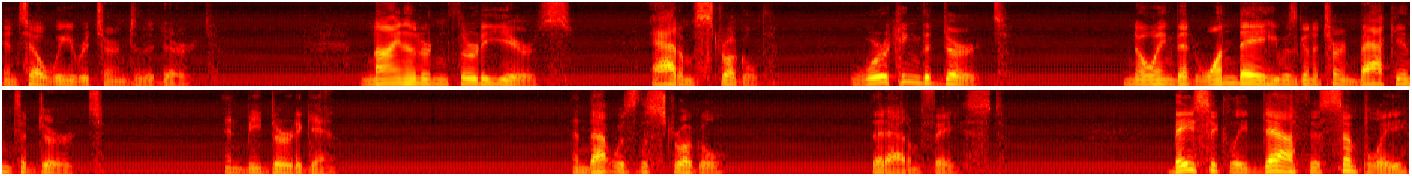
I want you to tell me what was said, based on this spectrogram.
until we return to the dirt. 930 years, Adam struggled, working the dirt, knowing that one day he was going to turn back into dirt and be dirt again. And that was the struggle that Adam faced. Basically, death is simply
